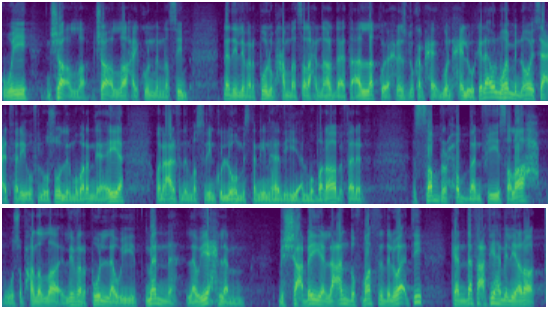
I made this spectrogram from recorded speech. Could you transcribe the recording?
وإن شاء الله إن شاء الله هيكون من نصيب نادي ليفربول ومحمد صلاح النهارده يتألق ويحرز له كام جون حلو كده. والمهم إن هو يساعد فريقه في الوصول للمباراة النهائية وأنا عارف إن المصريين كلهم مستنيين هذه المباراة بفارغ الصبر حبا في صلاح. وسبحان الله ليفربول لو يتمنى لو يحلم بالشعبية اللي عنده في مصر دلوقتي كان دفع فيها مليارات.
